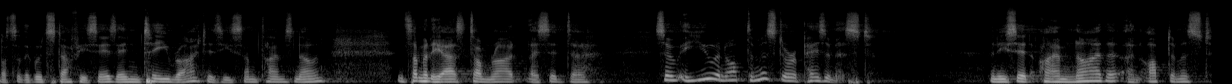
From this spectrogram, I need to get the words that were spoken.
lots of the good stuff he says. N.T. Wright, as he's sometimes known. And somebody asked Tom Wright, they said, uh, So are you an optimist or a pessimist? And he said, I am neither an optimist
